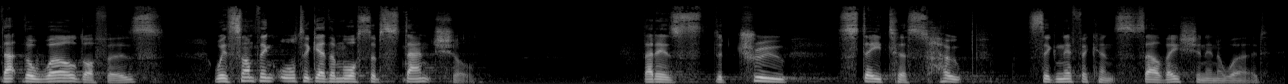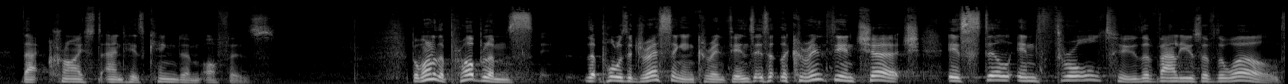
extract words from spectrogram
that the world offers with something altogether more substantial. That is, the true status, hope, significance, salvation, in a word, that Christ and his kingdom offers. But one of the problems that Paul is addressing in Corinthians is that the Corinthian church is still enthralled to the values of the world.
